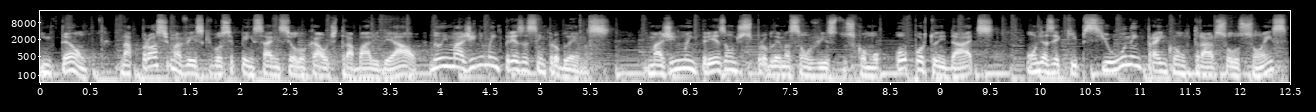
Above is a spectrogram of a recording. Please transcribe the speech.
Então, na próxima vez que você pensar em seu local de trabalho ideal, não imagine uma empresa sem problemas. Imagine uma empresa onde os problemas são vistos como oportunidades, onde as equipes se unem para encontrar soluções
